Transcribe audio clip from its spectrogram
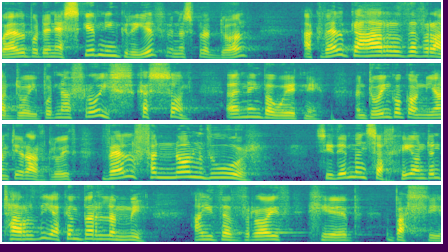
wel bod yn esgyr ni'n gryf yn ysbrydol, ac fel gardd ddyfradwy, bod na ffrwyth cyson yn ein bywyd ni, yn dwy'n gogoniant i'r arglwydd, fel ffynon ddŵr sydd ddim yn sychu ond yn tarddu ac yn byrlymu a'i ddyfroedd heb ballu.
